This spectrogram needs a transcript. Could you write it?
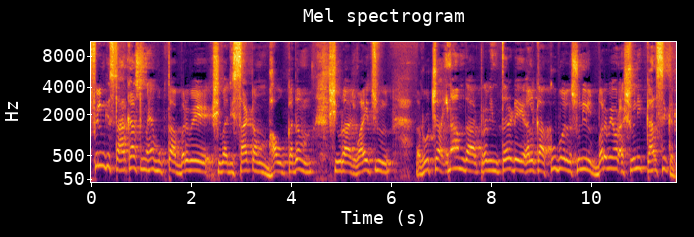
फ़िल्म की स्टारकास्ट में है मुक्ता बर्वे, शिवाजी साटम, भाऊ कदम, शिवराज वाइचुल, रोचा इनामदार, प्रवीण तरडे, अलका कुबल, सुनील बर्वे और अश्विनी कालसेकर।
